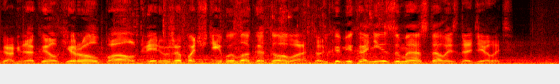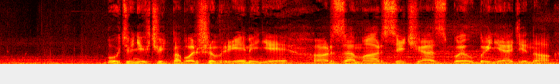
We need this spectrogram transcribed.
Когда Келхерол пал, дверь уже почти была готова, только механизмы осталось доделать. Будь у них чуть побольше времени, Арзамар сейчас был бы не одинок.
